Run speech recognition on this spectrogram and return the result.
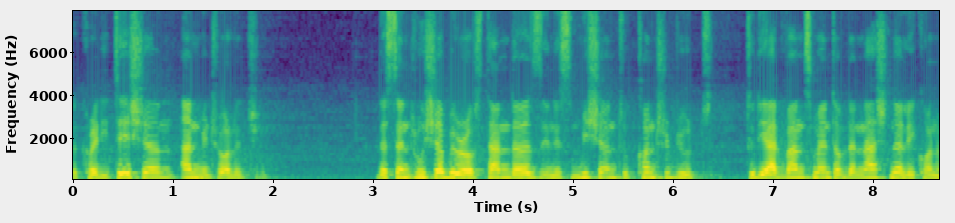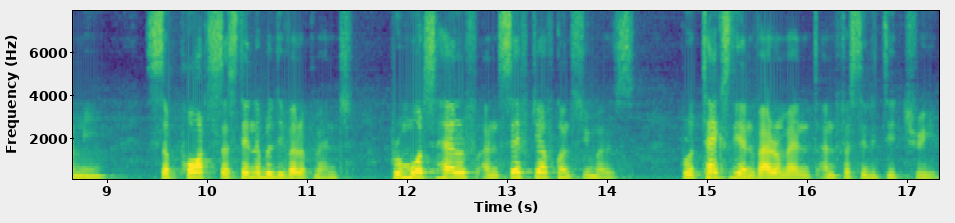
accreditation, and metrology. The St. Lucia Bureau of Standards, in its mission to contribute to the advancement of the national economy, supports sustainable development promotes health and safety of consumers, protects the environment, and facilitates trade.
